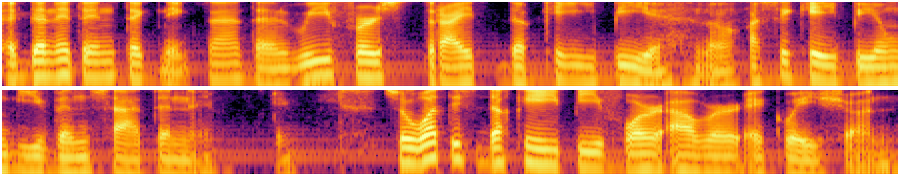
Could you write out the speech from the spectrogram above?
ganito yung technique natin. We first write the Kp, no? Kasi Kp yung given sa atin eh. Okay. So, what is the Kp for our equation?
